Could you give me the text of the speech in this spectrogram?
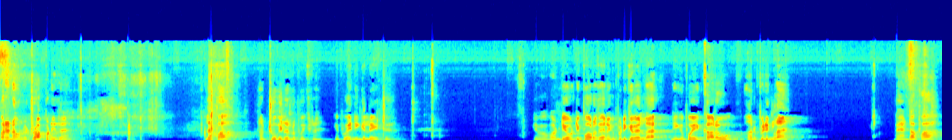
வரேன் நான் உன்னை ட்ராப் பண்ணிடுறேன். இல்லைப்பா நான் டூ வீலரில் போய்க்கிறேன். இப்போவே நீங்கள் லேட்டு இவன் வண்டி ஓட்டி போகிறதே எனக்கு பிடிக்கவே இல்லை. நீங்கள் போய் காரை அனுப்பிடுங்களேன். வேண்டாப்பா.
